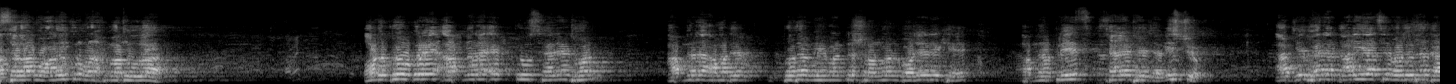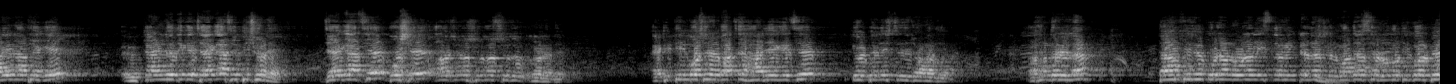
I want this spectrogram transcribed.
আসসালামু আলাইকুম রহমতুল্লাহ। অনুগ্রহ করে আপনারা একটু সাইলেন্ট হন। আপনারা আমাদের প্রধান মেহমানকে সম্মান বজায় রেখে আপনারা প্লিজ সাইলেন্ট হয়ে যান নিশ্চয় আর যে ভাইরা দাঁড়িয়ে আছে অযথা দাঁড়িয়ে না থেকে কাইন্ড দিকে জায়গা আছে পিছনে। জায়গা আছে, বসে আলোচনা শোনার সুযোগ করে দেন। একটি তিন বছরের বাচ্চা হারিয়ে গেছে, কেউ পেলে স্টেজে জমা দিয়ে আলহামদুলিল্লাহ। তাহফিজুল কোরআন নুরাল ইসলাম ইন্টারন্যাশনাল মাদ্রাসার উন্নতি করবে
